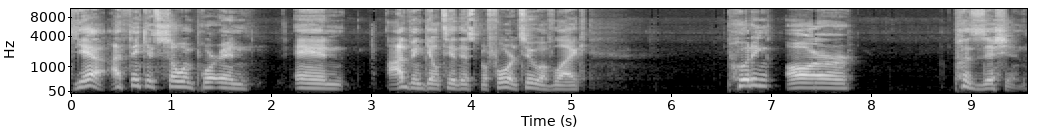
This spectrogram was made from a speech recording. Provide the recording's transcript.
yeah i think it's so important and i've been guilty of this before too of like putting our position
